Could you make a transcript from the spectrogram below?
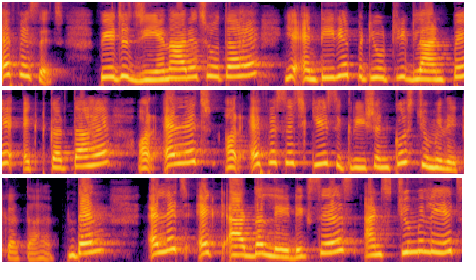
FSH. फिर ये जो GnRH होता है ये एंटीरियर पिट्यूटरी ग्लैंड पे एक्ट करता है और LH और FSH के सिक्रीशन को स्टिमुलेट करता है then LH act at the Leydig cells and stimulates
